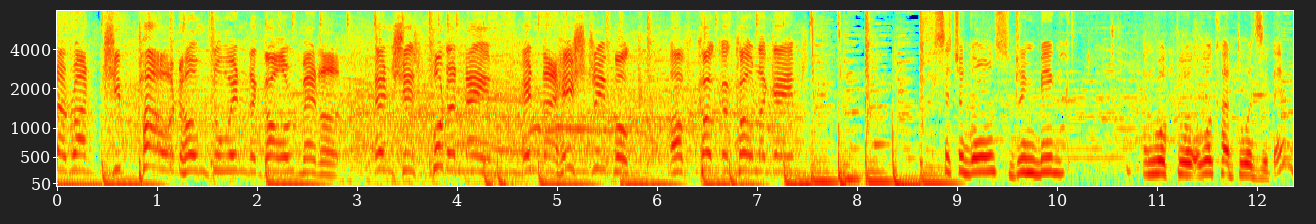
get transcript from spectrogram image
A run. She powered home to win the gold medal. And she's put a name in the history book of Coca-Cola Games. Set your goals, dream big, and work, to, work hard towards it. Eh?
